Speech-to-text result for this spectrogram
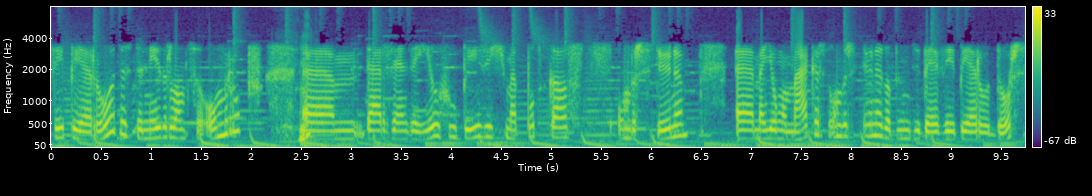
VPRO, dus de Nederlandse Omroep. Hm. Um, daar zijn ze heel goed bezig met podcasts ondersteunen. Uh, met jonge makers ondersteunen. Dat doen ze bij VPRO Dorst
